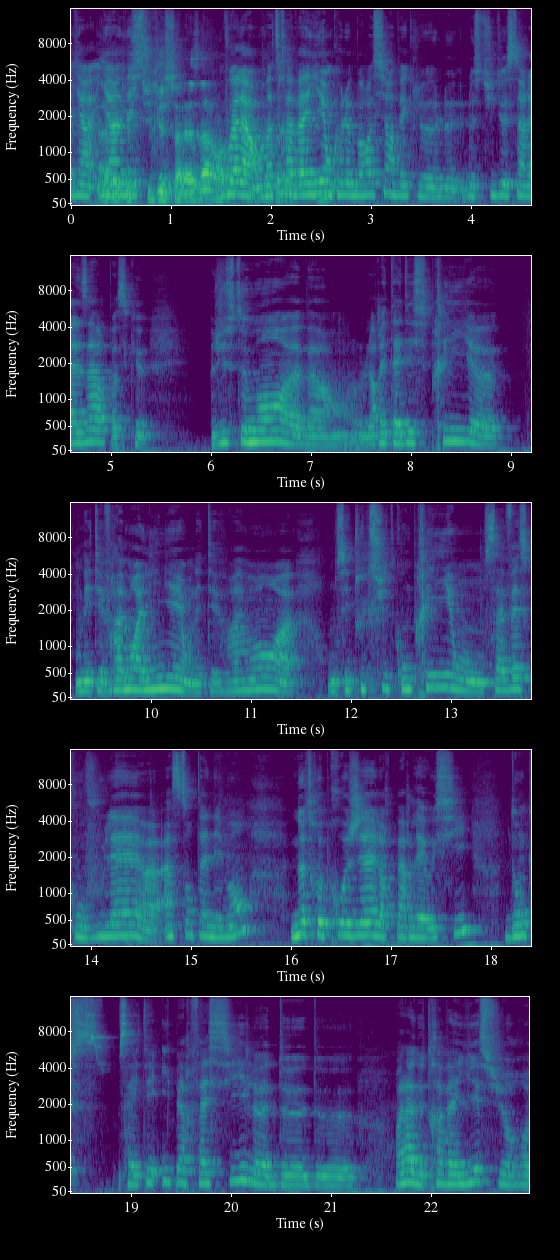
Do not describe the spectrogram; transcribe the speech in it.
il y a, il y a avec un le studio Saint-Lazare. Voilà, on a travaillé en collaboration avec le, le, studio Saint-Lazare parce que justement, euh, ben, leur état d'esprit, euh, on était vraiment alignés, on était vraiment, euh, on s'est tout de suite compris, on savait ce qu'on voulait instantanément. Notre projet leur parlait aussi, donc ça a été hyper facile de, travailler sur,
